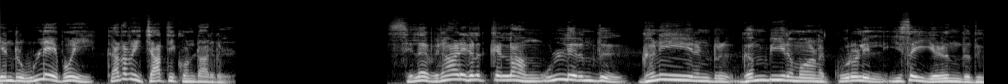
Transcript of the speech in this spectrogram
என்று உள்ளே போய் கதவை சாத்திக் கொண்டார்கள். சில வினாடிகளுக்கெல்லாம் உள்ளிருந்து கணீரென்று கம்பீரமான குரலில் இசை எழுந்தது.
